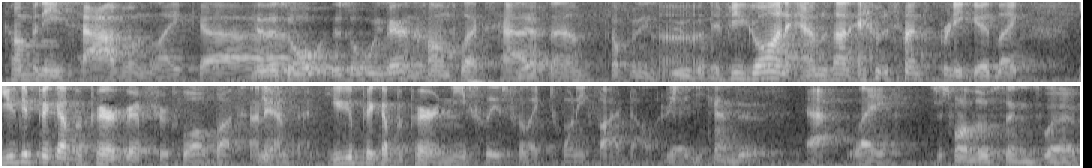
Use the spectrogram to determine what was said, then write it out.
companies have them. Like uh, Yeah, there's al- there's always Bear kind of- Complex has yeah, them. companies do Uh, them. If you go on Amazon, Amazon's pretty good. Like you could pick up a pair of grips for twelve bucks on Yeah. Amazon. You could pick up a pair of knee sleeves for like twenty five dollars. Yeah, you can do it. yeah, like Just one of those things where,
